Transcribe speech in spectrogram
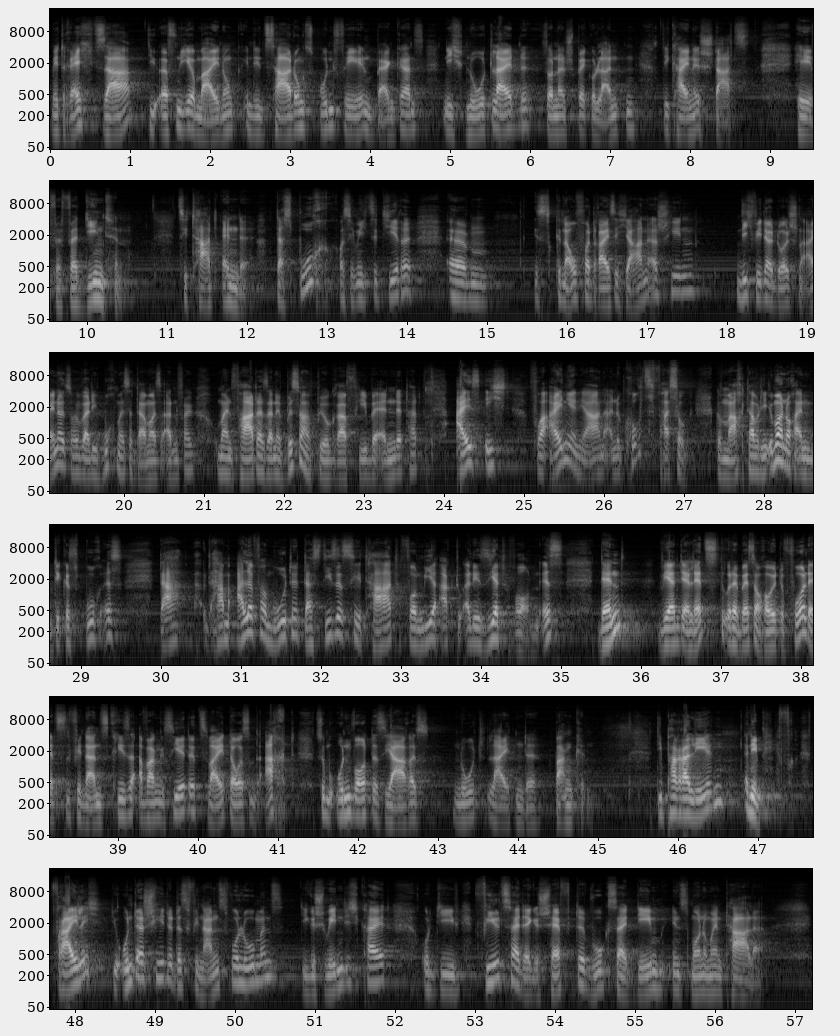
Mit Recht sah die öffentliche Meinung in den zahlungsunfähigen Bankern nicht Notleidende, sondern Spekulanten, die keine Staatshilfe verdienten. Zitat Ende. Das Buch, was ich mich zitiere, ähm, ist genau vor 30 Jahren erschienen, nicht wegen der deutschen Einheit, sondern weil die Buchmesse damals anfing und mein Vater seine Bismarck-Biografie beendet hat, als ich vor einigen Jahren eine Kurzfassung gemacht habe, die immer noch ein dickes Buch ist, da haben alle vermutet, dass dieses Zitat von mir aktualisiert worden ist, denn während der letzten oder besser heute vorletzten Finanzkrise avancierte 2008 zum Unwort des Jahres notleidende Banken. Die Parallelen, äh, nee, Freilich, die Unterschiede des Finanzvolumens, die Geschwindigkeit und die Vielzahl der Geschäfte wuchs seitdem ins Monumentale.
